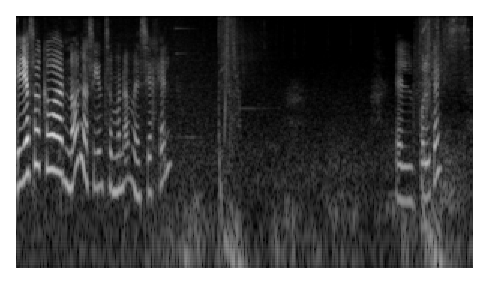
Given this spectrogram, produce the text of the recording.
Que ya se va a acabar, ¿no? La siguiente semana me decía Hell. El Fall Guys.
